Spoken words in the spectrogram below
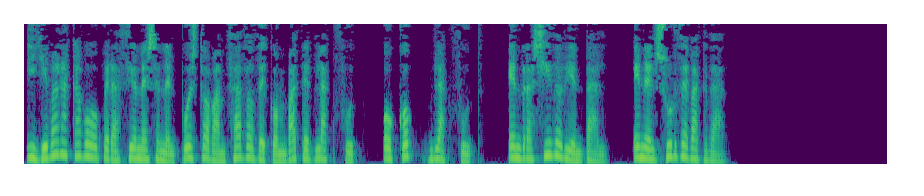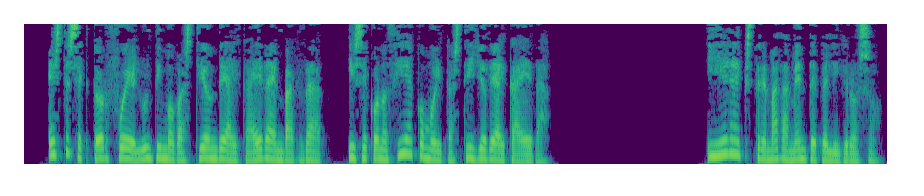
y llevar a cabo operaciones en el puesto avanzado de combate Blackfoot, o COP Blackfoot, en Rashid Oriental, en el sur de Bagdad. Este sector fue el último bastión de Al-Qaeda en Bagdad, y se conocía como el castillo de Al-Qaeda. Y era extremadamente peligroso.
